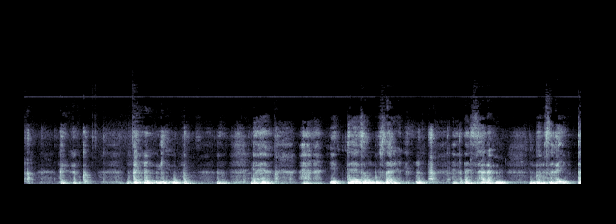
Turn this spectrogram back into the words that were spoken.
그래갖고 뭐 이태성 목사라는 사람 목사가 있다.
